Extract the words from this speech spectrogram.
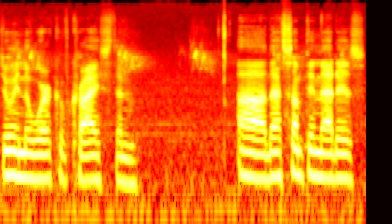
doing the work of Christ, and uh, that's something that is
